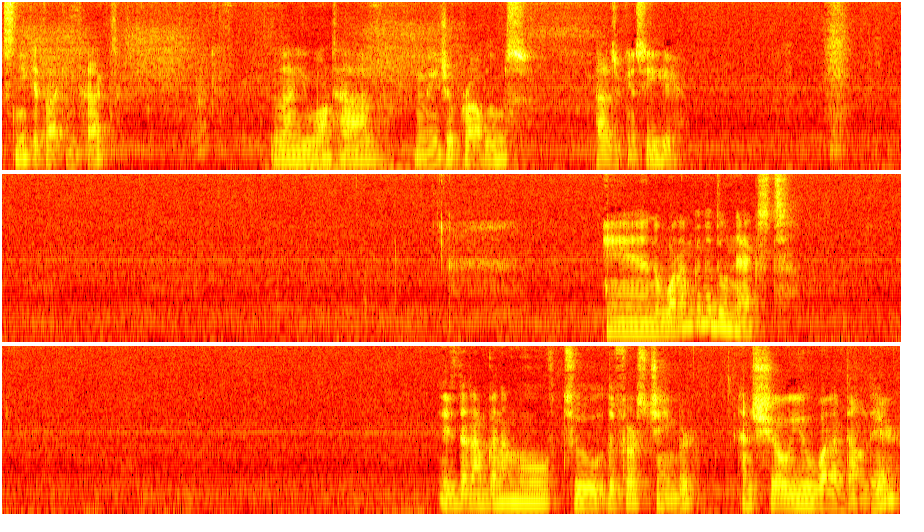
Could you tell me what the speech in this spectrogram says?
sneak attack intact, then you won't have major problems, as you can see here. And what I'm gonna do next is that I'm gonna move to the first chamber and show you what I've done there.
